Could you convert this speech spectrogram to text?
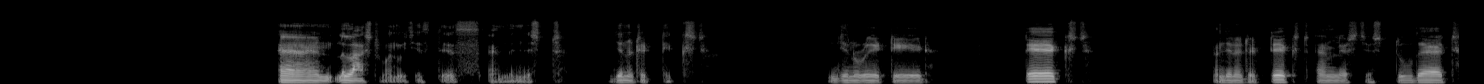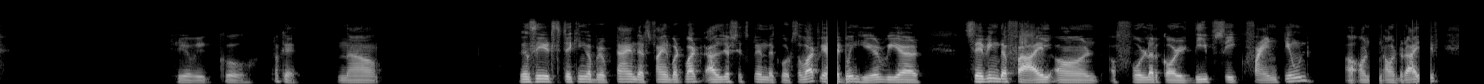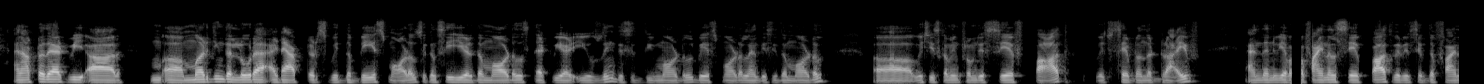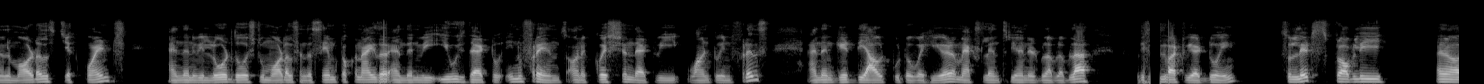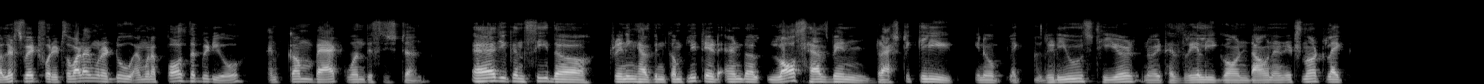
And the last one, which is this, and then just generated text, generated text, and generated text. And let's just do that. Here we go. Okay, now you can see it's taking a bit of time. That's fine. But what I'll just explain the code. So what we are doing here, we are saving the file on a folder called DeepSeek fine tuned uh, on our drive. And after that, we are uh, merging the LoRa adapters with the base models. You can see here the models that we are using. This is the model, base model, and this is the model, uh, which is coming from the save path, which saved on the drive. And then we have a final save path where we save the final models, checkpoints, and then we load those two models in the same tokenizer, and then we use that to inference on a question that we want to inference, and then get the output over here, max length 300, blah, blah, blah. This is what we are doing. So let's probably uh, let's wait for it. So what I'm going to do, I'm going to pause the video and come back when this is done. As you can see, the training has been completed and the loss has been drastically, you know, like reduced here. You know, it has really gone down and it's not like,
